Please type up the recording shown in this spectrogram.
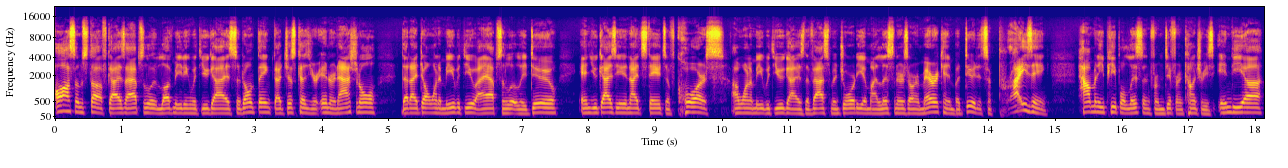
Awesome stuff, guys. I absolutely love meeting with you guys. So don't think that just because you're international that I don't want to meet with you. I absolutely do. And you guys in the United States, of course, I want to meet with you guys. The vast majority of my listeners are American, but dude, it's surprising how many people listen from different countries. India,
